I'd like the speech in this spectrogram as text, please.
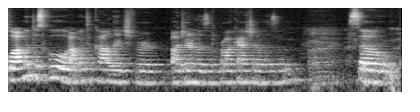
well, I went to school. I went to college for uh, journalism, broadcast journalism. So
